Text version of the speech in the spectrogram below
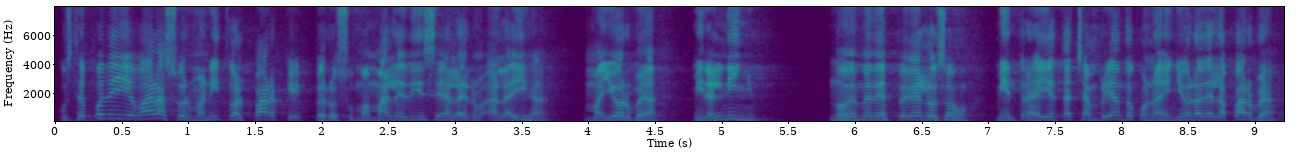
Usted puede llevar a su hermanito al parque, pero su mamá le dice a la, hija mayor. Mira el niño, no me despegue los ojos, mientras ella está chambreando con la señora de la par, ¿verdad?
